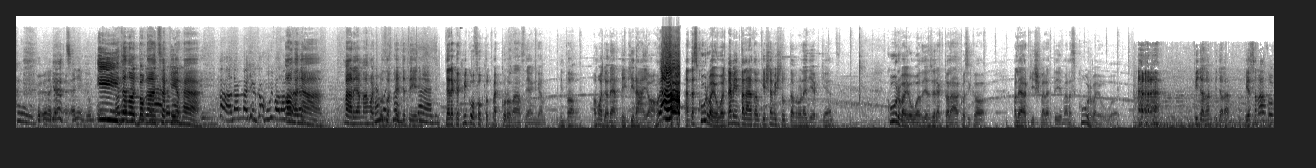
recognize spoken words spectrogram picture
Hú, Öreg, Yes. enyém jobb. Így, de nagy a bagányszekér, Há, nem megyünk amúgy valamelyre. Anyanyám! Várjál már, hagyd hozzak egyet én is. Gyerekek, mikor fogtok megkoronázni engem? Mint a, a magyar RP királya. Hát ez kurva jó volt, nem én találtam ki, és nem is tudtam róla egyébként. Kurva jó volt, hogy az öreg találkozik a, a lelkiismeretében, ez kurva jó volt. figyelem, figyelem, készen álltok?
